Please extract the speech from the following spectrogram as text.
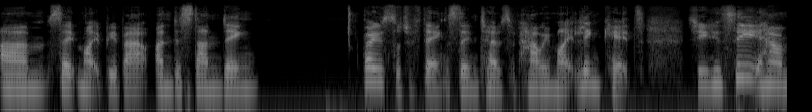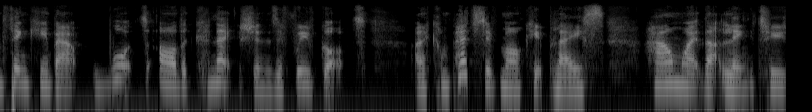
Um, so it might be about understanding those sort of things in terms of how we might link it. So you can see how I'm thinking about what are the connections if we've got a competitive marketplace, how might that link to,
